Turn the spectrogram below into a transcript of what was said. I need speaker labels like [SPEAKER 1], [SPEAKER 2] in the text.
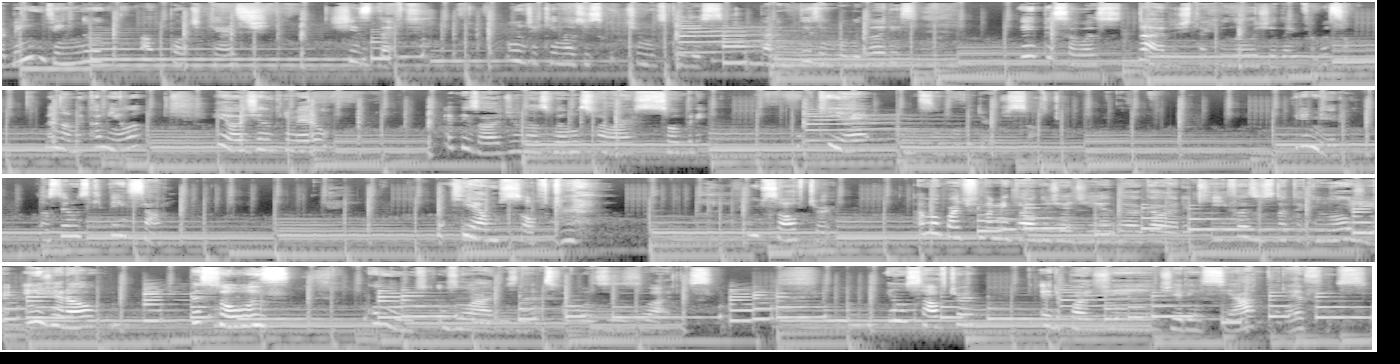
[SPEAKER 1] Seja bem-vindo ao podcast XDev, onde aqui nós discutimos coisas para desenvolvedores e pessoas da área de tecnologia da informação. Meu nome é Camila e hoje no primeiro episódio nós vamos falar sobre o que é um desenvolvedor de software. Primeiro, nós temos que pensar que é um software. Um software é uma parte fundamental do dia a dia da galera que faz uso da tecnologia. Em geral, pessoas comuns, usuários, né? Os famosos usuários. E um software, ele pode gerenciar tarefas,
